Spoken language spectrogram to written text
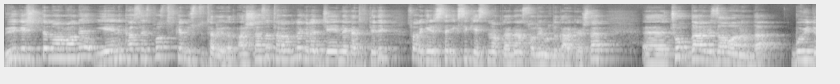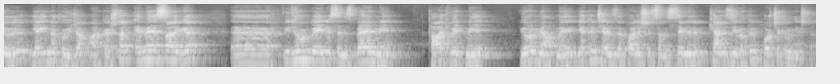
Büyük eşitte normalde y'nin katsayısı pozitifken üstü tarıyorduk. Aşağısı tarandığına göre c negatif dedik. Sonra gerisi de x'i kesti noktalardan soruyu bulduk arkadaşlar. Ee, çok dar bir zamanımda bu videoyu yayına koyacağım arkadaşlar. Emeğe saygı. Ee, videomu beğenirseniz beğenmeyi, takip etmeyi, yorum yapmayı, yakın çevrenizde paylaşırsanız sevinirim. Kendinize iyi bakın. Hoşçakalın gençler.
